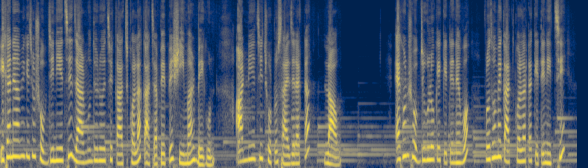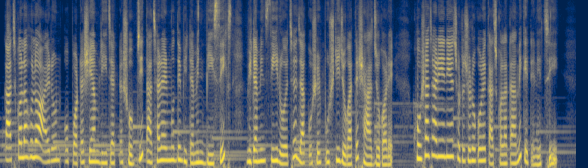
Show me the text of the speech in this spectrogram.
এখানে আমি কিছু সবজি নিয়েছি, যার মধ্যে রয়েছে কাঁচকলা, কাঁচা পেঁপে, শিম আর বেগুন। আর নিয়েছি ছোট সাইজের একটা লাউ। এখন সবজিগুলোকে কেটে নেব। প্রথমে কাঁচকলাটা কেটে নিচ্ছি। কাঁচকলা হলো আয়রন ও পটাশিয়াম রিচ একটা সবজি, তাছাড়া এর মধ্যে vitamin B six vitamin C রয়েছে যা কোষের পুষ্টি যোগাতে সাহায্য করে। খোসা ছাড়িয়ে নিয়ে ছোট ছোট করে কাঁচকলাটা আমি কেটে নিচ্ছি।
